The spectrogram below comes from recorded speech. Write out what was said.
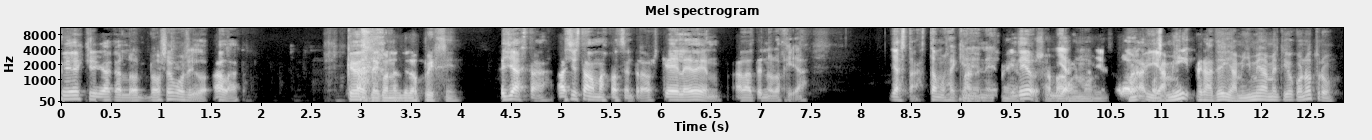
Voy a escribir a Carlos, nos hemos ido. Hala. Quédate con el de los piercing. Pues ya está, así estamos más concentrados. Que le den a la tecnología. Ya está, estamos aquí Vale, en el vídeo. pues y Bueno, y a mí, espérate, y a mí me ha metido con otro.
